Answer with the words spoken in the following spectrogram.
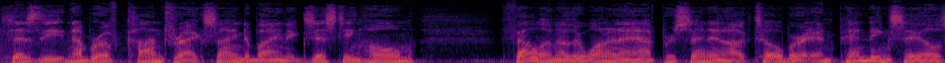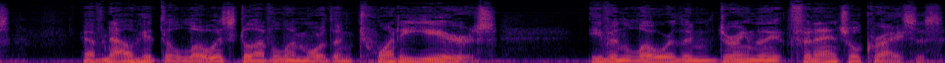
says the number of contracts signed to buy an existing home fell another 1.5% in October, and pending sales have now hit the lowest level in more than 20 years, even lower than during the financial crisis.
